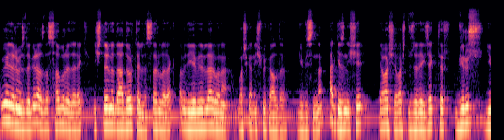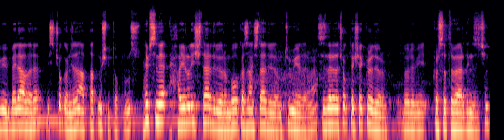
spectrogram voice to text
Üyelerimiz de biraz da sabır ederek, işlerine daha dört elle sarılarak, tabii diyebilirler bana başkan iş mi kaldı gibisinden. Herkesin işi yavaş yavaş düzelecektir. Virüs gibi belaları biz çok önceden atlatmış bir toplumuz. Hepsine hayırlı işler diliyorum, bol kazançlar diliyorum tüm üyelerime. Sizlere de çok teşekkür ediyorum böyle bir fırsatı verdiğiniz için.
